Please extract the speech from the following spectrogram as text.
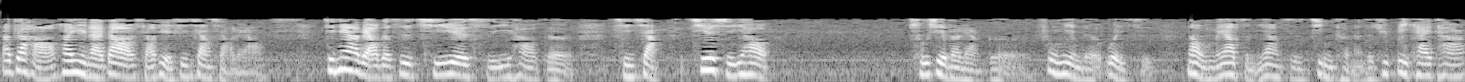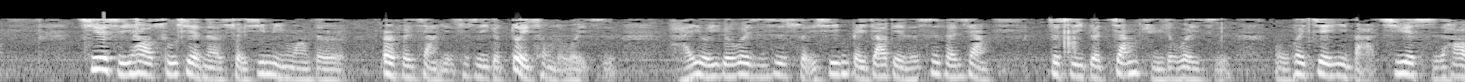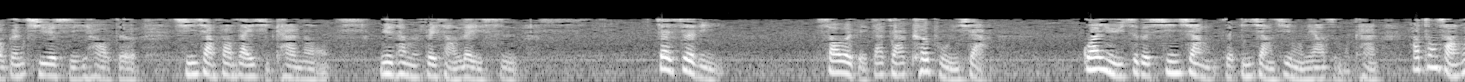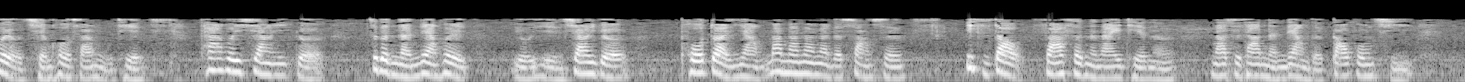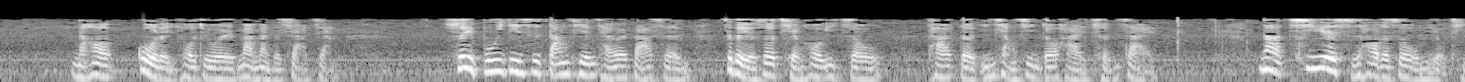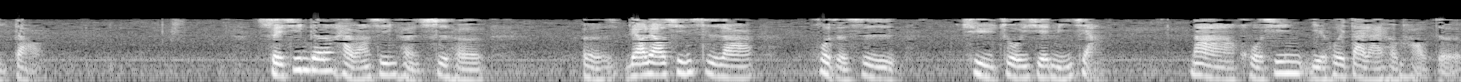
大家好，欢迎来到小铁星象小聊。今天要聊的是七月十一号的星象。七月十一号出现了两个负面的位置，那我们要怎么样子尽可能的去避开它？七月十一号出现了水星冥王的二分相，也就是一个对冲的位置，还有一个位置是水星北焦点的四分相，这是一个僵局的位置。我会建议把七月十号跟七月十一号的星象放在一起看哦，因为他们非常类似。在这里稍微给大家科普一下，关于这个星象的影响性，我们要怎么看？它通常会有前后三五天，它会像一个这个能量会有一点像一个波段一样，慢慢慢慢的上升，一直到发生的那一天呢？那是它能量的高峰期，然后过了以后就会慢慢的下降，所以不一定是当天才会发生，这个有时候前后一周它的影响性都还存在。那七月十号的时候，我们有提到，水星跟海王星很适合，呃，聊聊心事啦，或者是去做一些冥想。那火星也会带来很好的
